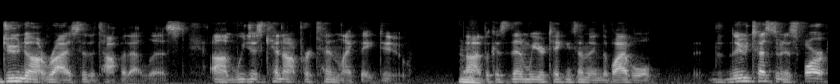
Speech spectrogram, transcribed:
do not rise to the top of that list. Um, we just cannot pretend like they do mm-hmm. uh, because then we are taking something the Bible, the New Testament is far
